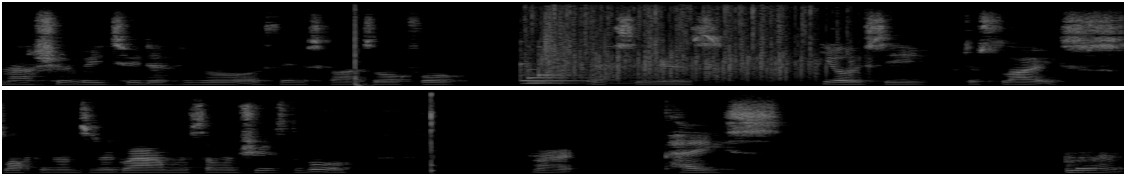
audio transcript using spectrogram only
That shouldn't be too difficult. I think this guy's awful. Yes, he is. He obviously just like slopping onto the ground when someone shoots the ball. Alright, pace. Alright,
